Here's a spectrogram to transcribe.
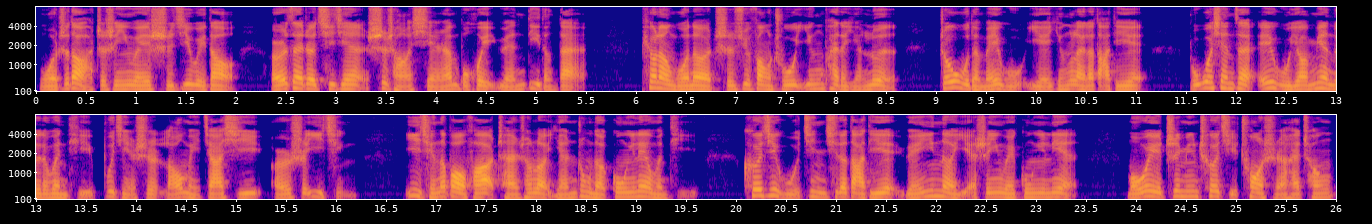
我知道啊，这是因为时机未到。而在这期间，市场显然不会原地等待。漂亮国呢，持续放出鹰派的言论，周五的美股也迎来了大跌。不过，现在 A 股要面对的问题不仅是老美加息，而是疫情。疫情的爆发产生了严重的供应链问题。科技股近期的大跌，原因呢，也是因为供应链。某位知名车企创始人还称。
